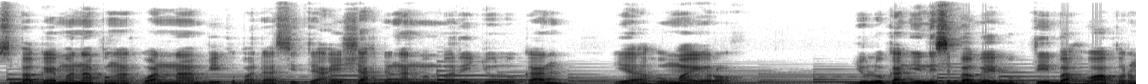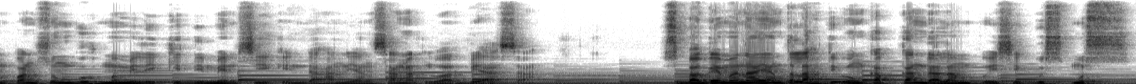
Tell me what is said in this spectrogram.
Sebagaimana pengakuan Nabi kepada Siti Aisyah dengan memberi julukan Ya Humairah Julukan ini sebagai bukti bahwa perempuan sungguh memiliki dimensi keindahan yang sangat luar biasa. Sebagaimana yang telah diungkapkan dalam puisi Gusmus.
